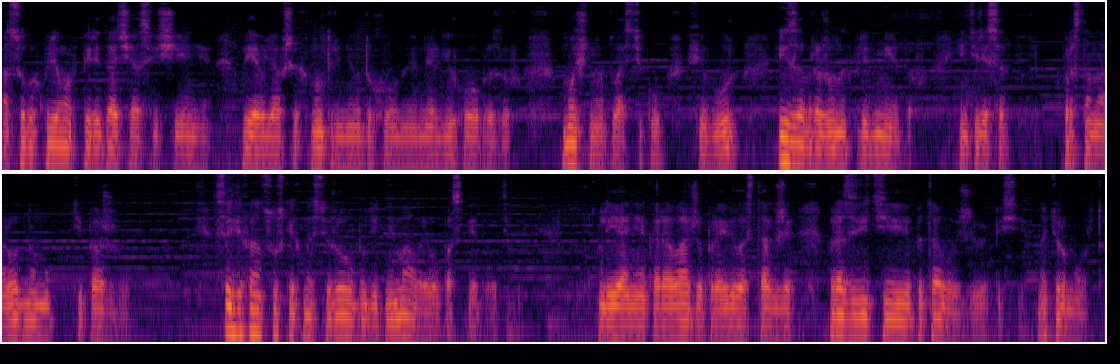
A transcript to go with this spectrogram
особых приемов передачи освещения, выявлявших внутреннюю духовную энергию образов, мощную пластику фигур и изображенных предметов, интереса к простонародному типажу. Среди французских мастеров будет немало его последователей. Влияние Караваджо проявилось также в развитии бытовой живописи, натюрморта,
